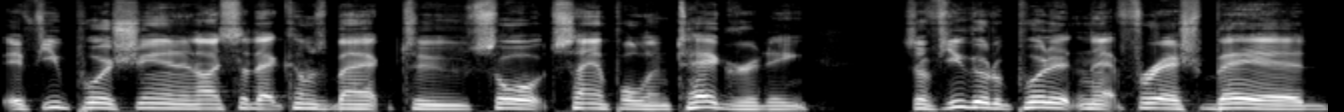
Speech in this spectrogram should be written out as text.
if you push in, and I said, that comes back to soil sample integrity. So if you go to put it in that fresh bed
